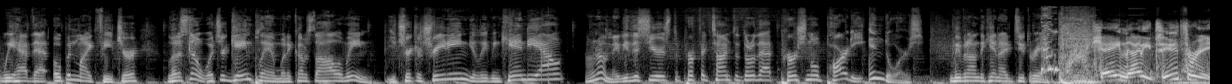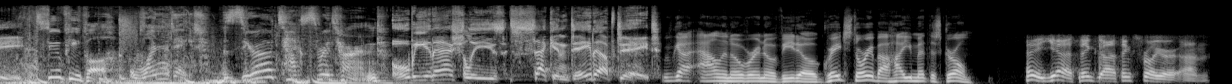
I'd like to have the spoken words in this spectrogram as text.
We have that open mic feature. Let us know what's your game plan when it comes to Halloween. You trick or treating? You leaving candy out? I don't know. Maybe this year is the perfect time to throw that personal party indoors. Leave it on the K923 app. K92 3. Two people, one date, zero texts returned. Obie and Ashley's second date update. We've got Alan over in Oviedo. Great story about how you met this girl. Hey, yeah, thanks. Uh, thanks for all your um,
